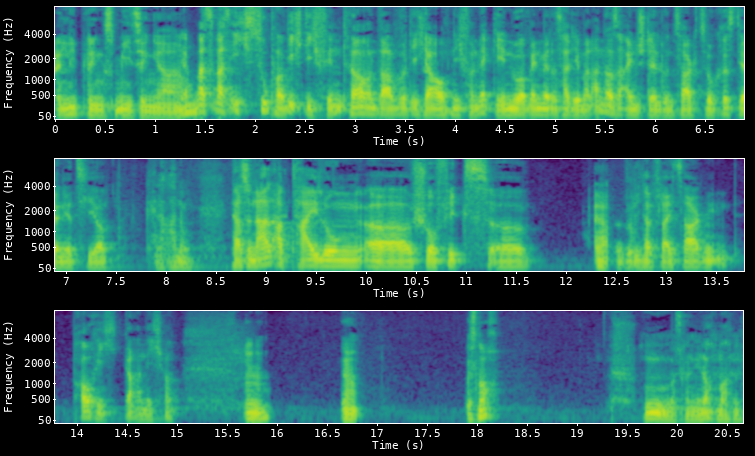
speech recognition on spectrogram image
dein Lieblingsmeeting, ja, ja. was, was ich super wichtig finde, ja, und da würde ich ja auch nicht von weggehen, nur wenn mir das halt jemand anders einstellt und sagt, so Christian, jetzt hier, keine Ahnung, Personalabteilung, äh, schon fix, äh, ja. Dann würde ich halt vielleicht sagen, brauche ich gar nicht. Ja. Mhm. ja. Was noch? Hm, was kann ich noch machen?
